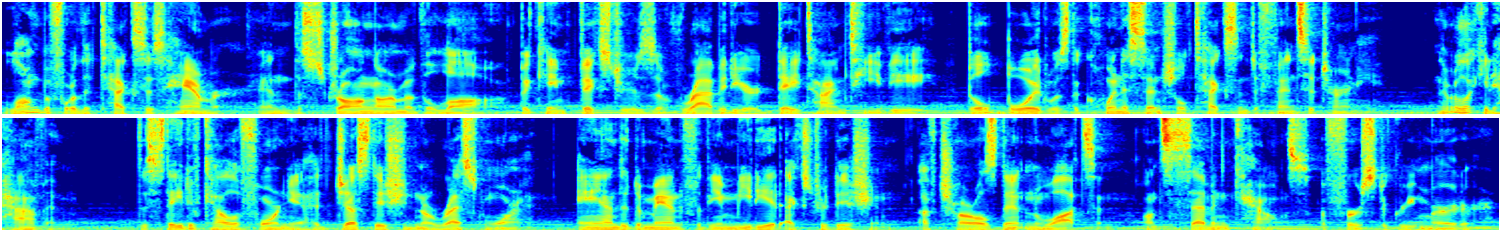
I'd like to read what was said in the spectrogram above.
Long before the Texas Hammer and the strong arm of the law became fixtures of rabbit eared daytime TV, Bill Boyd was the quintessential Texan defense attorney. And they were lucky to have him. The state of California had just issued an arrest warrant and a demand for the immediate extradition of Charles Denton Watson on seven counts of first degree murder.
